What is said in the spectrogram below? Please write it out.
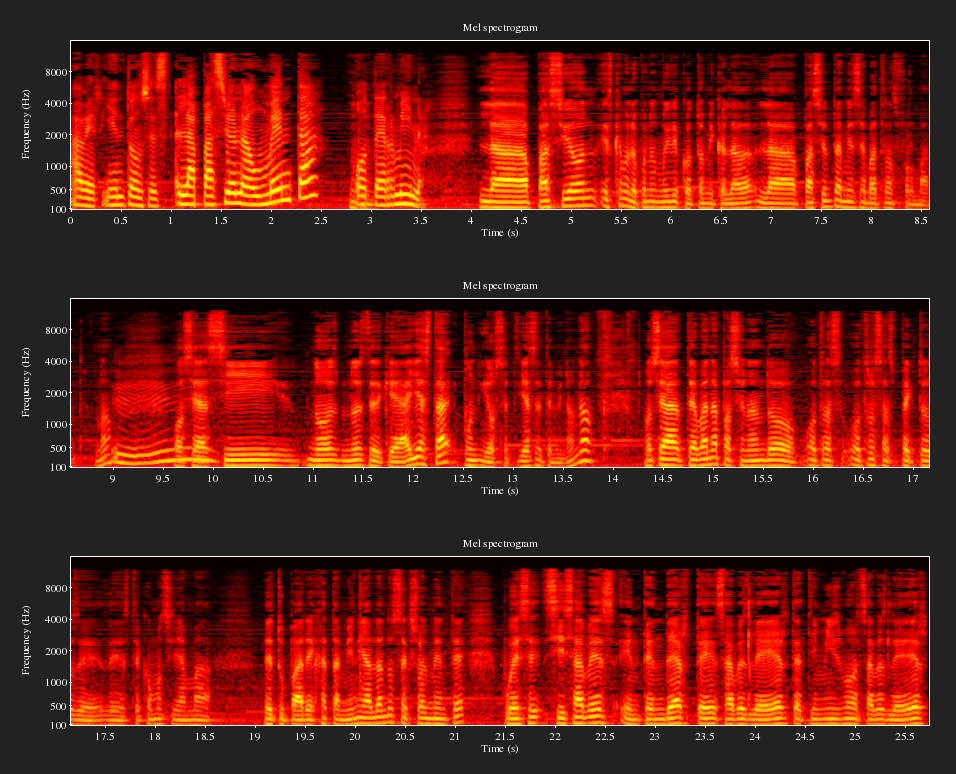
A ver, y entonces, ¿la pasión aumenta o termina? La pasión, es que me lo pones muy dicotómico, la, la pasión también se va transformando, ¿no? O sea, mm. sí, no, no es de que ahí ya está, y ya se terminó, no. O sea, te van apasionando otras, otros aspectos de, de este, ¿cómo se llama? de tu pareja también y hablando sexualmente pues eh, si sabes entenderte sabes leerte a ti mismo sabes leer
